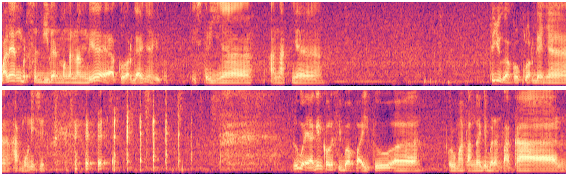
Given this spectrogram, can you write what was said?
Paling yang bersedih dan mengenang dia ya keluarganya gitu. Istrinya anaknya. Itu juga kalau keluarganya harmonis ya lu bayangin kalau si bapak itu uh, rumah tangganya berantakan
